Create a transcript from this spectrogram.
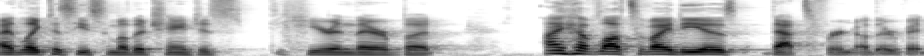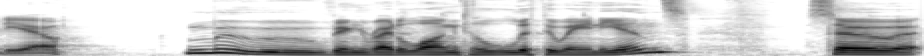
I'd like to see some other changes here and there, but I have lots of ideas. That's for another video. Moving right along to Lithuanians. So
